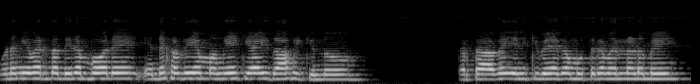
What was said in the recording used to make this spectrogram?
ഉണങ്ങി വരുന്ന നിലം പോലെ എന്റെ ഹൃദയം അങ്ങേക്കായി ദാഹിക്കുന്നു. കർത്താവെ എനിക്ക് വേഗം ഉത്തരമല്ലണമേ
